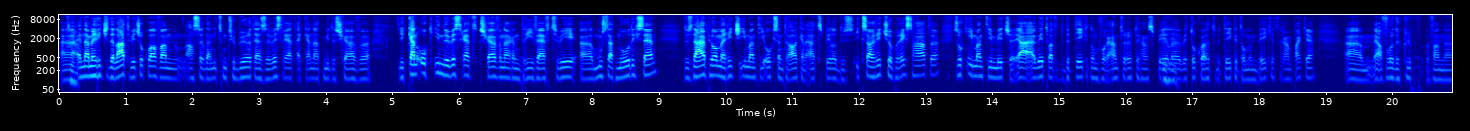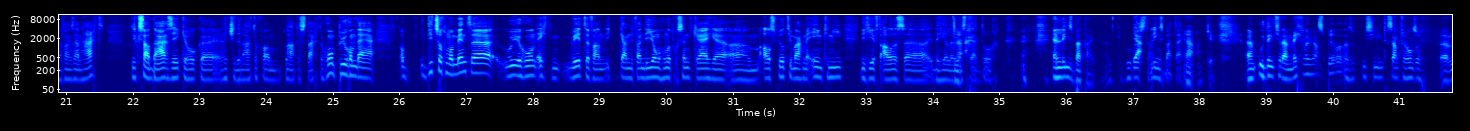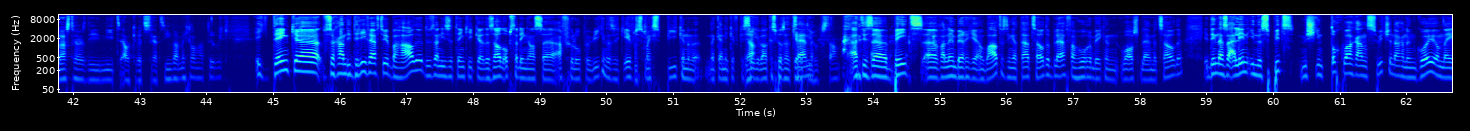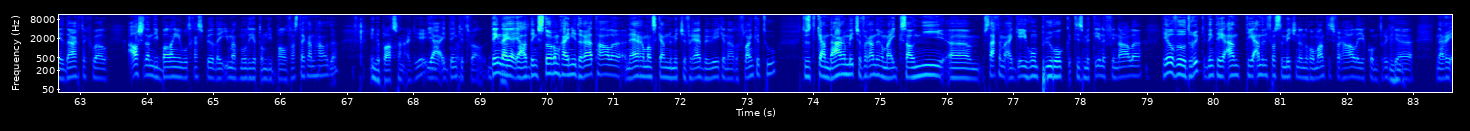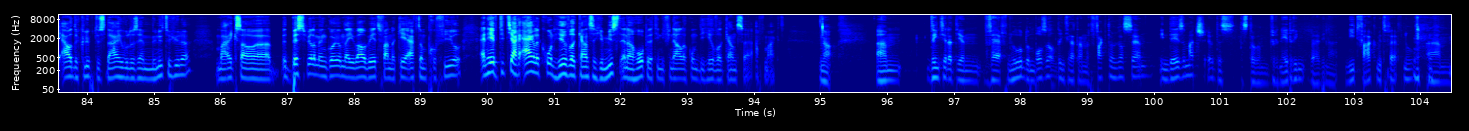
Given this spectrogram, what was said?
Uh, En dan met Richie de Laat weet je ook wel van, als er dan iets moet gebeuren tijdens de wedstrijd, hij kan naar het midden schuiven. Je kan ook in de wedstrijd schuiven naar een 3-5-2, uh, moest dat nodig zijn. Dus daar heb je wel met Richie iemand die ook centraal kan uitspelen. Dus ik zou Richie op rechts haten. Is ook iemand die een beetje, ja, hij weet wat het betekent om voor Antwerpen te gaan spelen. Mm -hmm. Weet ook wat het betekent om een beker te gaan pakken. Um, ja, voor de club van, uh, van zijn hart. Dus ik zou daar zeker ook uh, Richie de Laar toch wel laten starten. Gewoon puur omdat hij op dit soort momenten wil je gewoon echt weten van ik kan van die jongen 100% krijgen. Um, al speelt hij maar met één knie, die geeft alles uh, de hele ja. wedstrijd door. en links Bataille. Ja, links Bataille. Ja, oké. Okay. Um, hoe denk je dat Mechelen gaat spelen? Dat is ook misschien interessant voor onze uh, luisteraars die niet elke wedstrijd zien van Mechelen natuurlijk. Ik denk, uh, ze gaan die 3-5-2 behouden. Dus dan is het denk ik uh, dezelfde opstelling als uh, afgelopen weekend. Als ik eventjes okay. mag spieken, dan kan ik even ja. zeggen welke spelers het zijn. Het, het is Bates, Van Limbergen en Wouters. Ik denk dat dat hetzelfde blijft. Van Horenbeek en Walsh blijven hetzelfde. Ik denk dat ze alleen in de spits misschien toch wel gaan switchen naar een gooi. Omdat je daar toch wel, als je dan die bal aan je wilt gaan spelen, dat je iemand nodig hebt om die bal vast te gaan houden. In de plaats van Aguirre? Ja, ik denk of? het wel. Ik denk, dat je, ja, ik denk Storm ga je niet eruit halen. Een Hermans kan een beetje vrij bewegen naar de flanken toe. Dus het kan daar een beetje veranderen, maar ik zou niet um, starten met Agay, gewoon puur ook. Het is meteen een finale. Heel veel druk. Ik denk tegen, aan, tegen Anderlecht was het een beetje een romantisch verhaal. Je komt terug mm -hmm. uh, naar je oude club, dus daar willen ze een minuten gunnen. Maar ik zou uh, het best spelen met Goy, omdat je wel weet van, oké, hij heeft een profiel. En heeft dit jaar eigenlijk gewoon heel veel kansen gemist. En dan hoop je dat hij in de finale komt die heel veel kansen afmaakt. Nou, um, Denk je dat die een 5-0 op de Bosel, denk je dat dat een factor gaat zijn in deze match? Dat is, dat is toch een vernedering. Wij winnen niet vaak met 5-0. um,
